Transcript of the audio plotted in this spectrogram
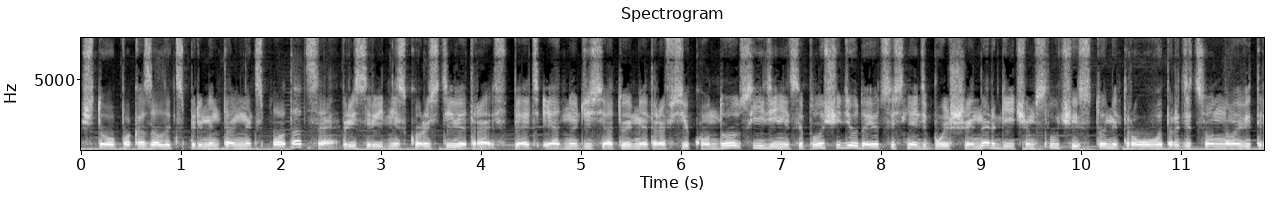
Что показала экспериментальная эксплуатация? При средней скорости ветра в 5,1 метра в секунду с единицы площади удается снять больше энергии, чем в случае 100-метрового традиционного ветряка,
